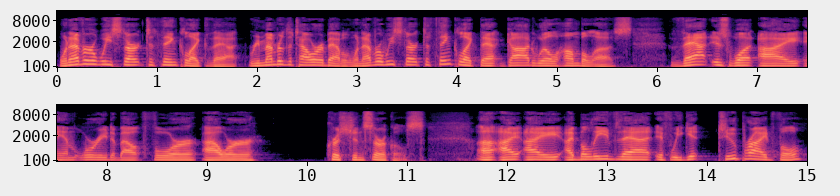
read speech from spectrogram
Whenever we start to think like that, remember the Tower of Babel. Whenever we start to think like that, God will humble us. That is what I am worried about for our Christian circles. Uh, I, I I believe that if we get too prideful,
